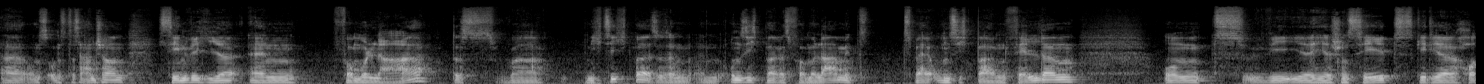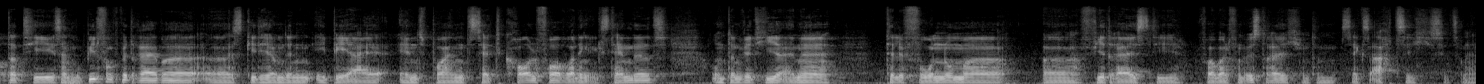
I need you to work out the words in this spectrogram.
äh, uns, uns das anschauen, sehen wir hier ein Formular, das war nicht sichtbar, also ein, ein unsichtbares Formular mit zwei unsichtbaren Feldern. Und wie ihr hier schon seht, geht hier Hot.at ist ein Mobilfunkbetreiber, äh, es geht hier um den API Endpoint Set Call Forwarding Extended und dann wird hier eine Telefonnummer äh, 43 ist die Vorwahl von Österreich und dann 680 ist jetzt eine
